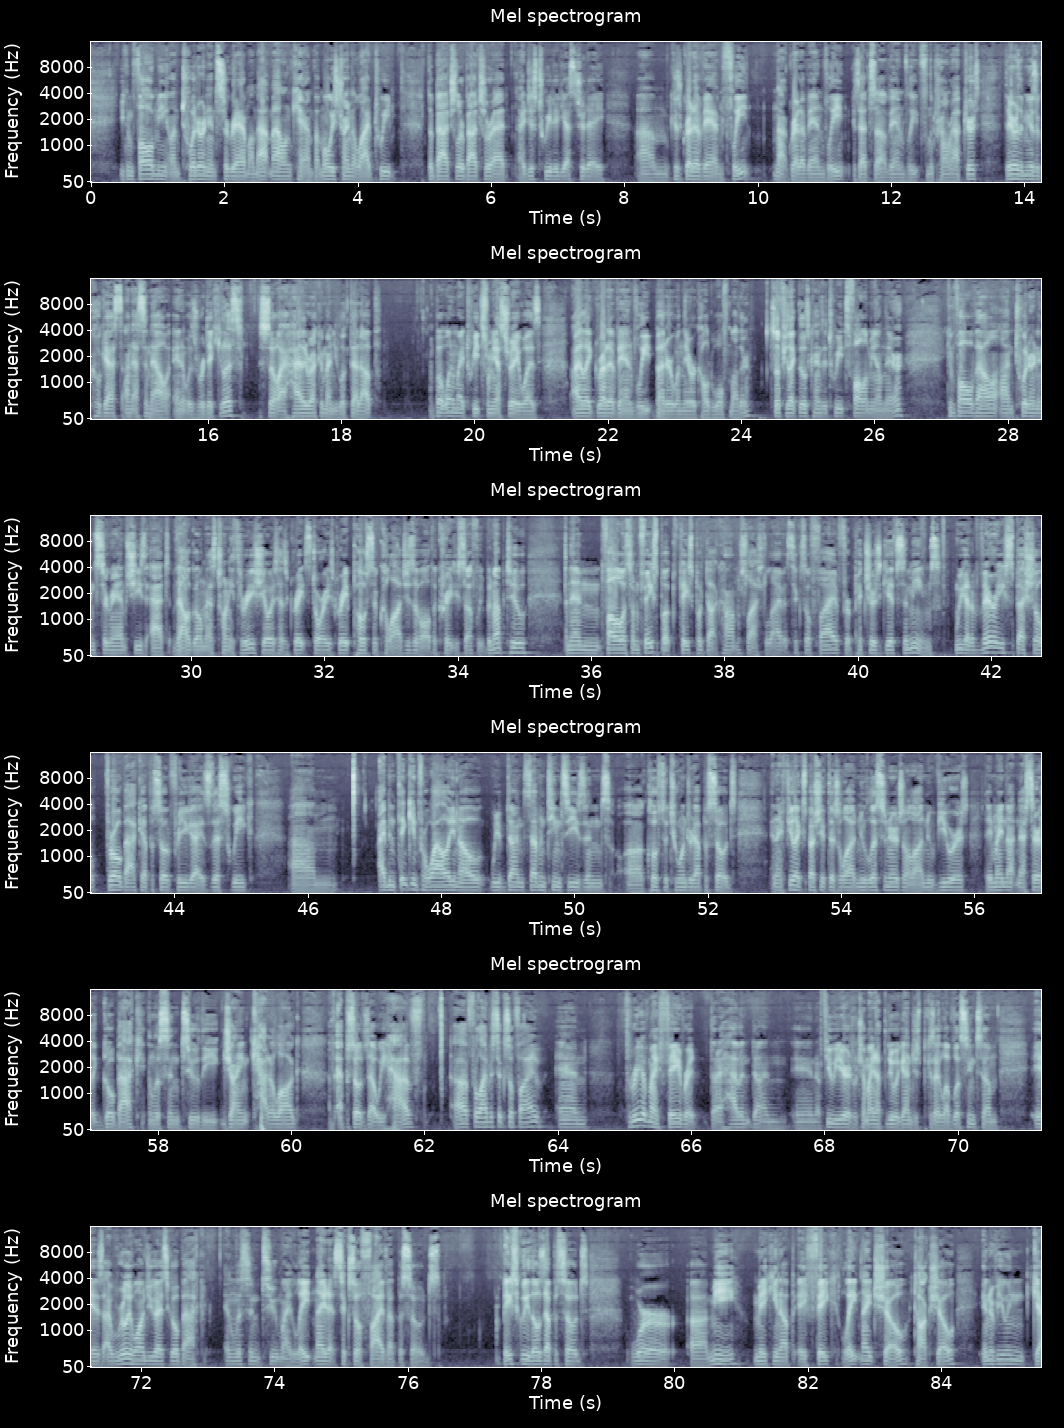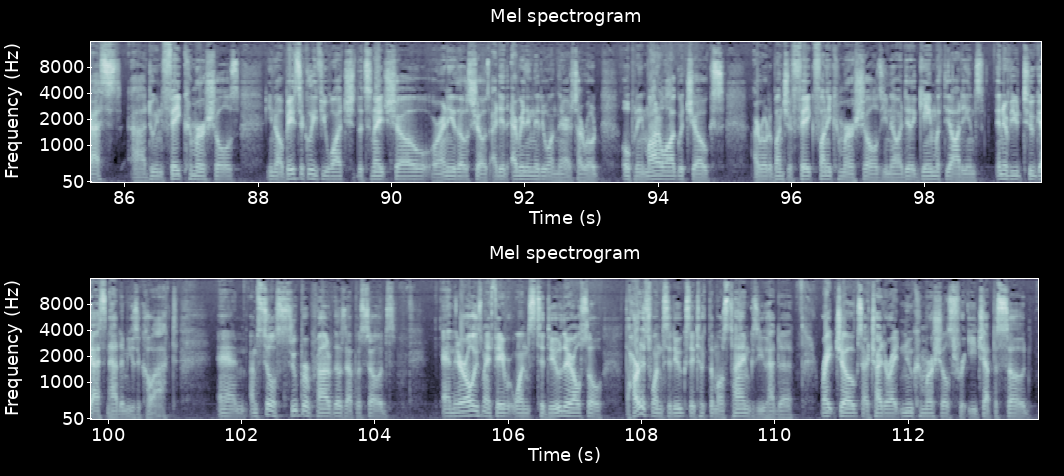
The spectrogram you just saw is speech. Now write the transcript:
You can follow me on Twitter and Instagram. I'm at Malencamp. I'm always trying to live tweet The Bachelor, Bachelorette. I just tweeted yesterday because Greta Van Fleet, not Greta Van Vliet, because that's uh, Van Vliet from the Toronto Raptors. They were the musical guest on SNL, and it was ridiculous. So I highly recommend you look that up. But one of my tweets from yesterday was, I like Greta Van Vliet better when they were called Wolfmother. So if you like those kinds of tweets, follow me on there. You can follow Val on Twitter and Instagram. She's at Val Gomez23. She always has great stories, great posts of collages of all the crazy stuff we've been up to. And then follow us on Facebook, facebook.com slash live at 605 for pictures, gifts, and memes. We got a very special throwback episode for you guys this week. Um, I've been thinking for a while, you know, we've done 17 seasons, uh, close to 200 episodes, and I feel like, especially if there's a lot of new listeners and a lot of new viewers, they might not necessarily go back and listen to the giant catalog of episodes that we have uh, for Live at 605. And three of my favorite that I haven't done in a few years, which I might have to do again just because I love listening to them, is I really wanted you guys to go back and listen to my late night at 605 episodes basically those episodes were uh, me making up a fake late night show talk show interviewing guests uh, doing fake commercials. You know basically if you watch the tonight show or any of those shows i did everything they do on there. So i wrote opening monologue with jokes. I wrote a bunch of fake funny commercials. You know i did a game with the audience interviewed two guests and had a musical act. And i'm still super proud of those episodes. And they're always my favorite ones to do. They're also the hardest ones to do because they took the most time because you had to write jokes. I tried to write new commercials for each episode.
